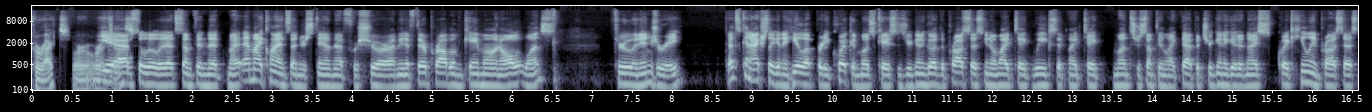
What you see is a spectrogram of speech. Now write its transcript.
correct or, or yeah adjust. absolutely that's something that my and my clients understand that for sure i mean if their problem came on all at once through an injury that's going actually going to heal up pretty quick in most cases. You're going to go the process, you know, might take weeks, it might take months or something like that, but you're going to get a nice quick healing process.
